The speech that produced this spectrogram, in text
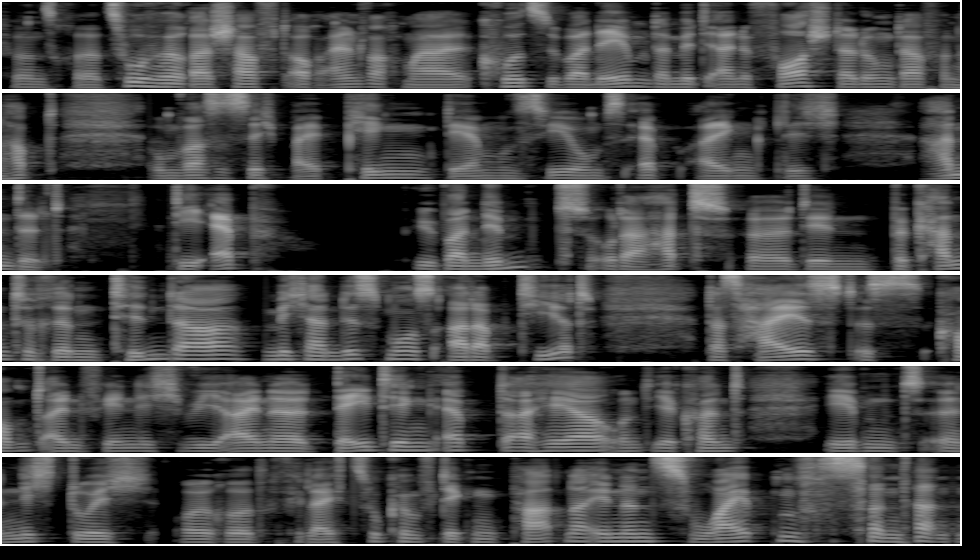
für unsere Zuhörerschaft auch einfach mal kurz übernehmen, damit ihr eine Vorstellung davon habt, um was es sich bei Ping, der Museums-App, eigentlich handelt. Die App übernimmt oder hat äh, den bekannteren Tinder-Mechanismus adaptiert. Das heißt, es kommt ein wenig wie eine Dating-App daher und ihr könnt eben äh, nicht durch eure vielleicht zukünftigen PartnerInnen swipen, sondern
